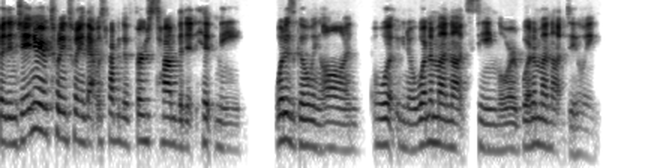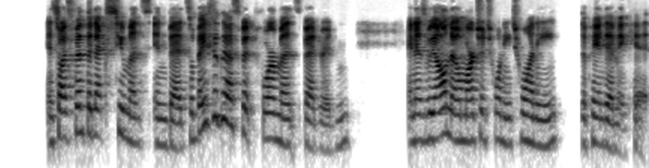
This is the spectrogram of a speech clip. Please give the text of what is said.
But in January of 2020 that was probably the first time that it hit me what is going on? What you know, what am I not seeing, Lord? What am I not doing? And so I spent the next 2 months in bed. So basically I spent 4 months bedridden. And as we all know, March of 2020, the pandemic hit.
